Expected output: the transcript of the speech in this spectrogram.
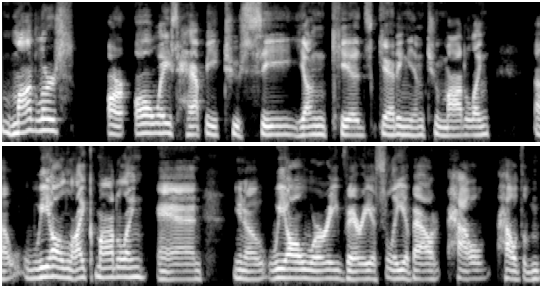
modelers are always happy to see young kids getting into modeling. Uh, we all like modeling and you know we all worry variously about how how the,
